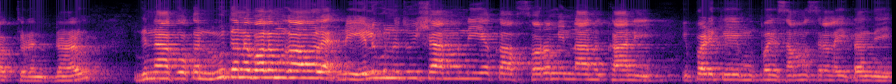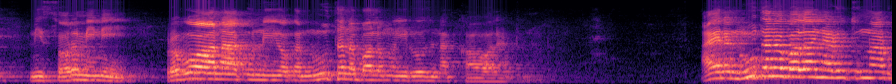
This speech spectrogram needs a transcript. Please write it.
భక్తుడు అంటున్నాడు ఇది నాకు ఒక నూతన బలం కావాలి. నీ ఎలుగును చూశాను నీ యొక్క స్వరం విన్నాను కానీ ఇప్పటికీ ముప్పై సంవత్సరాలు అవుతుంది నీ స్వరం విని ప్రభువా నాకు నీ యొక్క నూతన బలము ఈరోజు నాకు కావాలంటున్నాడు ఆయన నూతన బలాన్ని అడుగుతున్నాడు.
